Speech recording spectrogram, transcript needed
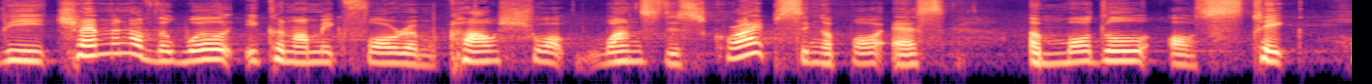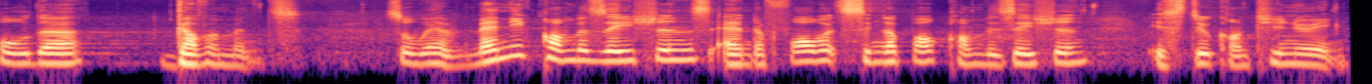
the chairman of the World Economic Forum, Klaus Schwab, once described Singapore as a model of stakeholder government. So we have many conversations, and the Forward Singapore conversation is still continuing.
